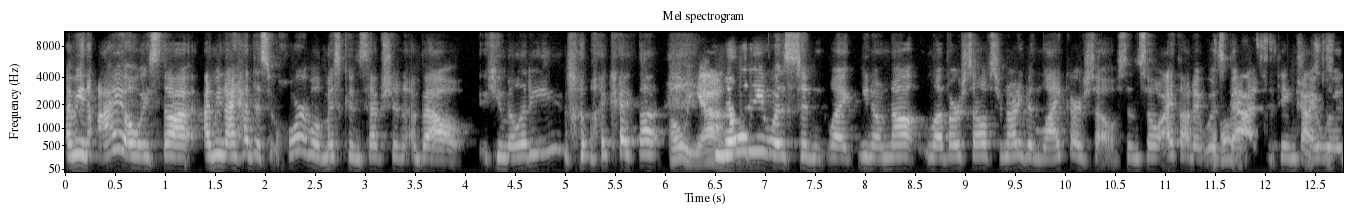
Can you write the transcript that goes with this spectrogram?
I mean, I always thought, I mean, I had this horrible misconception about humility. like, I thought Oh, yeah. humility was to, like, you know, not love ourselves or not even like ourselves. And so I thought it was Oh, bad to think I was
